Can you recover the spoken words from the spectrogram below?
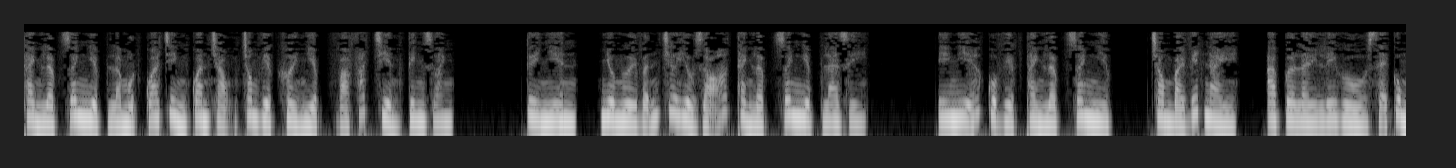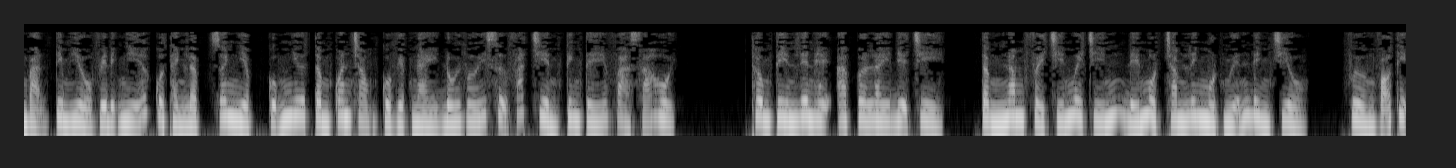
Thành lập doanh nghiệp là một quá trình quan trọng trong việc khởi nghiệp và phát triển kinh doanh. Tuy nhiên, nhiều người vẫn chưa hiểu rõ thành lập doanh nghiệp là gì. Ý nghĩa của việc thành lập doanh nghiệp. Trong bài viết này, Appley Legal sẽ cùng bạn tìm hiểu về định nghĩa của thành lập doanh nghiệp cũng như tầm quan trọng của việc này đối với sự phát triển kinh tế và xã hội. Thông tin liên hệ Appley địa chỉ tầng 5,99 đến 101 Nguyễn Đình Triều, phường Võ Thị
